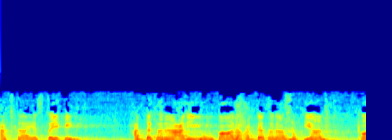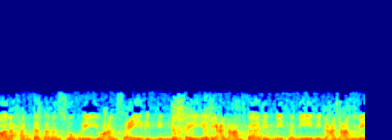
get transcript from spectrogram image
حتى يستيقن. حدثنا علي قال حدثنا سفيان قال حدثنا الزهري عن سعيد بن المسيب عن عباد بن تميم عن عمه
